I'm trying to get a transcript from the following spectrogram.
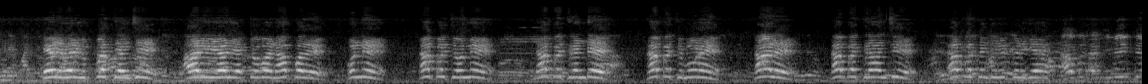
ஏழு வேறு முப்பத்தி அஞ்சு ஆறு ஏழு எட்டு ஒன்பது நாற்பது ஒன்று நாற்பத்தி ஒன்று நாற்பத்தி ரெண்டு நாற்பத்தி மூணு நாலு நாற்பத்தி அஞ்சு விற்பீங்க நாற்பத்தஞ்சு வீட்டு.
